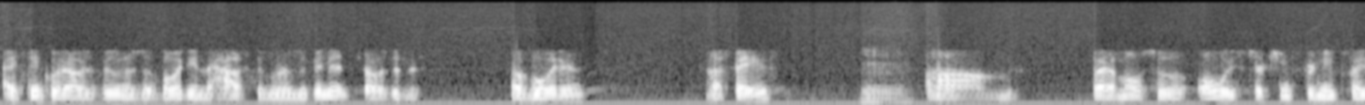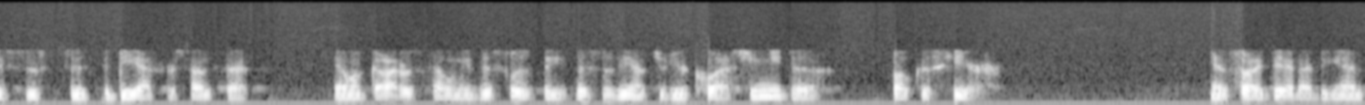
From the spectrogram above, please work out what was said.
I think what I was doing was avoiding the house that we were living in. So I was in this avoidance uh, phase. Um, but I'm also always searching for new places to, to be at for sunset. And what God was telling me, this was the this is the answer to your quest. You need to focus here. And so I did. I began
